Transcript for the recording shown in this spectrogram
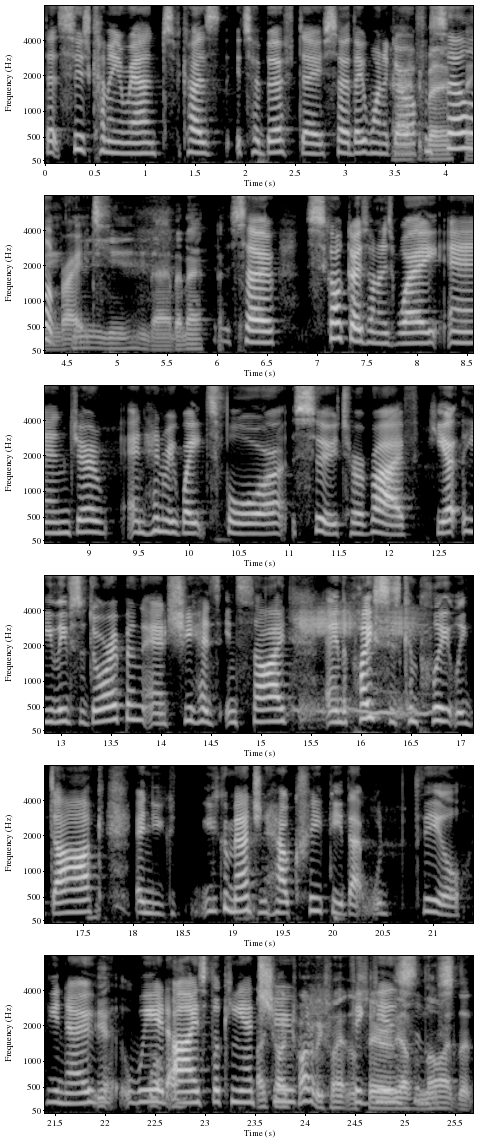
that Sue's coming around because it's her birthday, so they want to go Happy off and birthday, celebrate. da, da, da. So Scott goes on his way, and Joe and Henry waits for Sue to arrive. He he leaves the door open, and she heads inside, and the place is completely dark, and you could you can imagine how creepy that would feel. You know, Yeah, weird well, eyes looking at I, you. I tried to explain to Sarah the other night that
